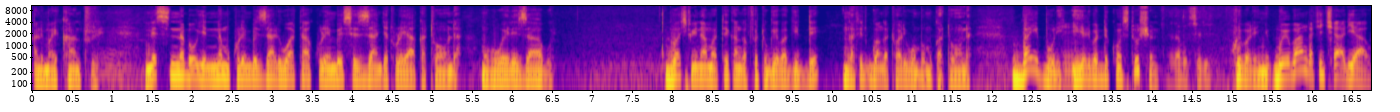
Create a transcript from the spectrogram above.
and my country. ne sinnabawo yenna mukulembeze aliwo ataakulembesezza njatula ya katonda mu buweereza bwe. Lwaki tulina amateeka nga ffe tugebagidde nga te ggwanga twaliwomba mu katonda. Bayibuli ye yalibadde constitution. Era bwe kiri. Kwebale nnyo bwebanga kikyali awo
